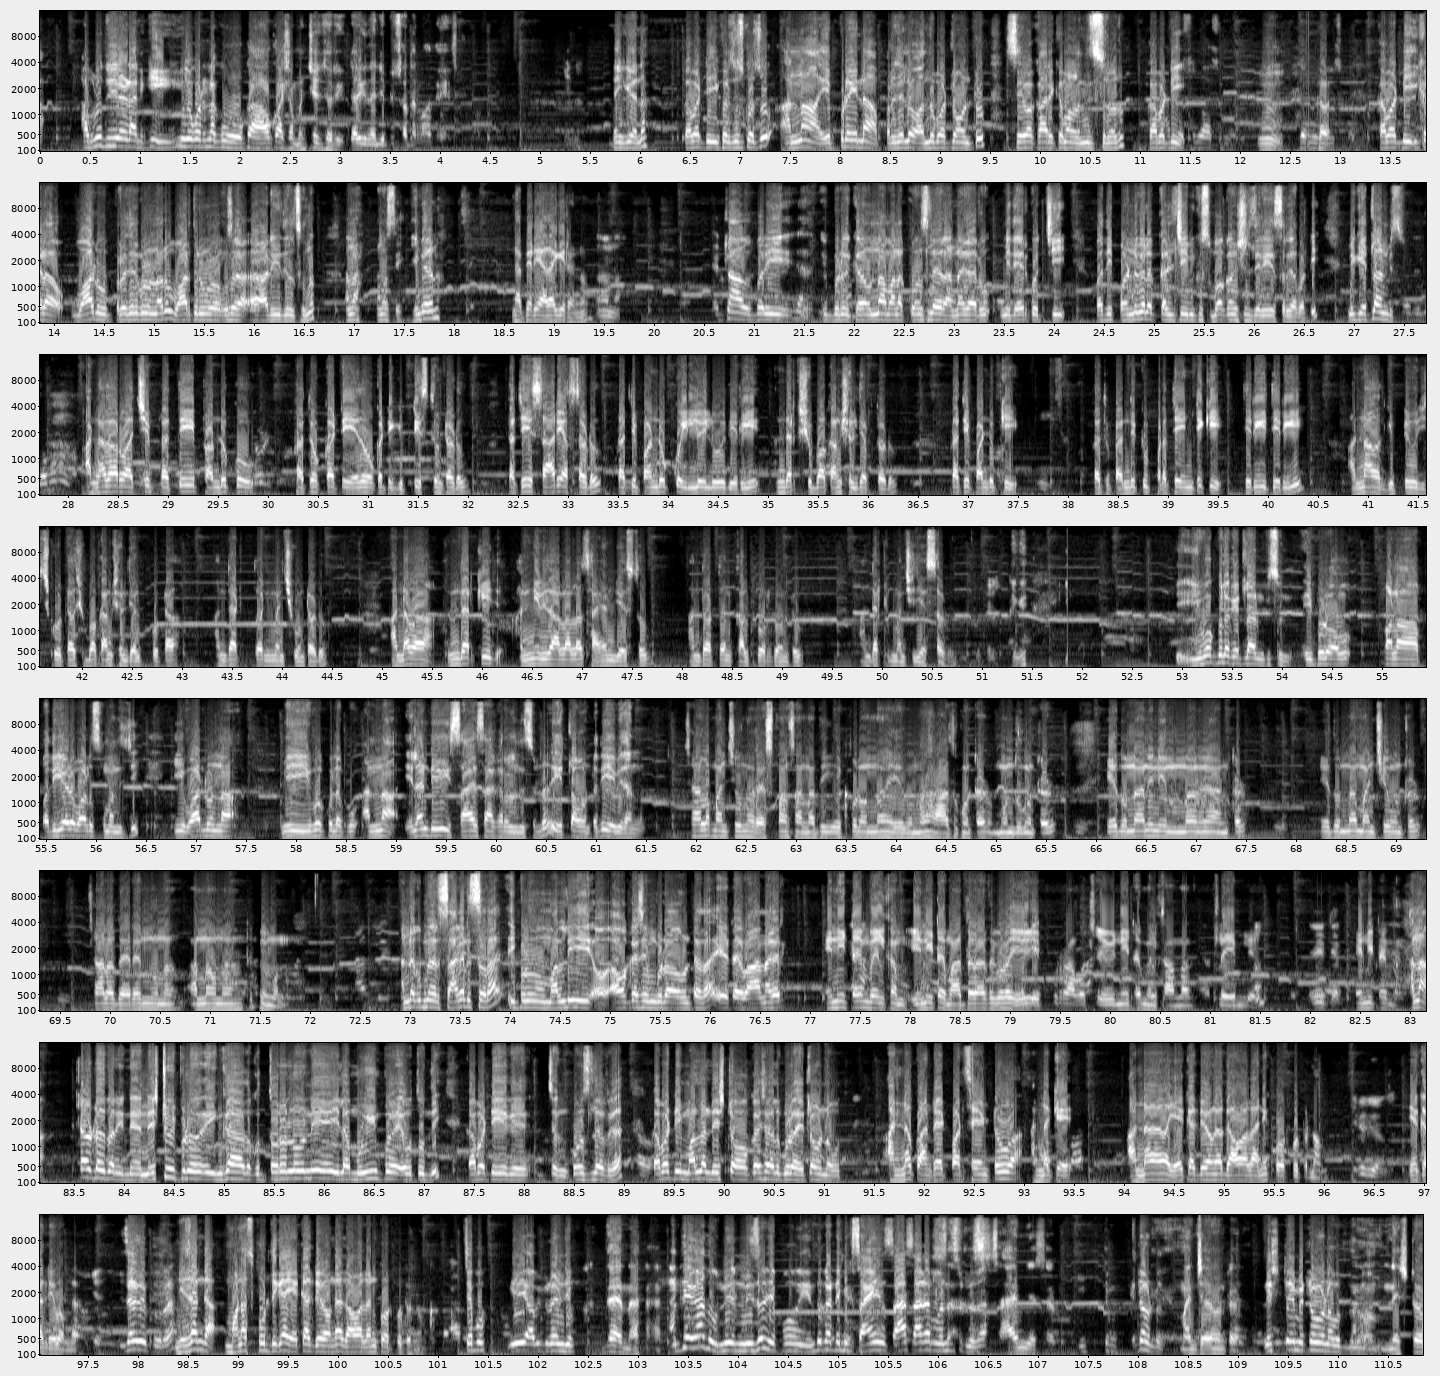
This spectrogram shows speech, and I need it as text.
అభివృద్ధి చేయడానికి ఇది ఒకటి నాకు ఒక అవకాశం మంచి జరిగి జరిగిందని చెప్పి సందర్భంగా తెలియజేస్తున్నాను. థ్యాంక్ యూ అన్న. కాబట్టి ఇక్కడ చూసుకోవచ్చు అన్న ఎప్పుడైనా ప్రజలు అందుబాటులో ఉంటూ సేవా కార్యక్రమాలు అందిస్తున్నారు. కాబట్టి కాబట్టి ఇక్కడ వాడు ప్రజలు కూడా ఉన్నారు. వారితో కూడా ఒకసారి అడిగి తెలుసుకుందాం. అన్న నమస్తే. ఏం పేరు అన్న నా పేరు యాదగిరి అన్న. అన్న. ఎట్లా మరి ఇప్పుడు ఇక్కడ ఉన్న మన కౌన్సిలర్ అన్నగారు మీ దగ్గరకు వచ్చి పది పండుగలకు కలిసి మీకు శుభాకాంక్షలు తెలియజేస్తారు కాబట్టి మీకు ఎట్లా అనిపిస్తుంది? అన్నగారు వచ్చి ప్రతి పండుగకు ప్రతి ఒక్కటి ఏదో ఒకటి గిఫ్ట్ ఇస్తుంటాడు. ప్రతిసారి వస్తాడు. ప్రతి పండుగకు ఇల్లు ఇల్లు తిరిగి అందరికి శుభాకాంక్షలు చెప్తాడు. ప్రతి పండుగకి ప్రతి పండుగకి ప్రతి ఇంటికి తిరిగి తిరిగి అన్న గిఫ్ట్ ఇచ్చుకుంటా శుభాకాంక్షలు తెలుపుకుంటా అందరితో మంచిగా ఉంటాడు. అన్న అందరికీ అన్ని విధాలలో సాయం చేస్తూ అందరితో కలుపుకుంటూ అందరికి మంచి చేస్తాడు. ఈ యువకులకు ఎట్లా అనిపిస్తుంది? ఇప్పుడు మన పదిహేడు వార్డుకు సంబంధించి ఈ వార్డులో ఉన్న మీ యువకులకు అన్న ఎలాంటి సహాయ సహకారాలు అందిస్తుంటారు ఎట్లా ఉంటది ఏ విధంగా చాలా మంచిగా ఉన్న రెస్పాన్స్ అన్నది ఎప్పుడున్నా ఏదున్నా ఆదుకుంటాడు ముందుకుంటాడు. ఏదున్నా అని నేను ఉన్నాను అంటాడు. ఏదున్నా మంచిగా ఉంటాడు. చాలా ధైర్యంగా ఉన్నా అన్న ఉన్నా అంటే మేము ఉన్నాం అన్నకు మీరు సహకరిస్తారా? ఇప్పుడు మళ్ళీ అవ- అవకాశం కూడా ఉంటుందా? ఏ టైం అన్నగారికి any time welcome any time అర్ధరాత్రి కూడా ఏ- ఎప్పుడు రావచ్చు ఎనీ టైం వెల్కమ్ అట్లా ఏం లేదు. ఎనీ టైం ఎట్లా ఉంటుంది మరి నెక్స్ట్ ఇప్పుడు ఇంకా ఒక త్వరలోనే ఇలా ముగింపు అవుతుంది. కాబట్టి కౌన్సిలర్గా కాబట్టి మళ్ళీ నెక్స్ట్ అవకాశాలు కూడా ఎట్లా ఉండబోతుంది అన్నకు హండ్రెడ్ పర్సెంట్ అన్నకే. అన్న ఏకగ్రీవంగా కావాలని కోరుకుంటున్నాం. ఏకగ్రీవంగా? నిజంగా మనస్ఫూర్తిగా ఏకగ్రీవంగా కావాలని కోరుకుంటున్నాం. చెప్పు ఈ అభిప్రాయం చెప్పు. అంతేకాదు నిజం చెప్పు ఎందుకంటే మీకు సాయం కదా సాయం చేస్తాడు. ఎట్లా ఉంటుంది? మంచిగా ఉంటాడు. నెక్స్ట్ టైం ఎట్లా ఉండబోతుంది? నెక్స్ట్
